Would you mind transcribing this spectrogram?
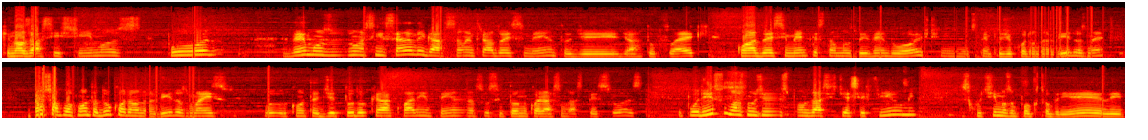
que nós assistimos por vemos uma sincera ligação entre o adoecimento de, de Arthur Fleck com o adoecimento que estamos vivendo hoje, nos tempos de coronavírus, né? Não só por conta do coronavírus, mas por conta de tudo que a quarentena suscitou no coração das pessoas. E por isso nós nos dispomos a assistir esse filme, discutimos um pouco sobre ele,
